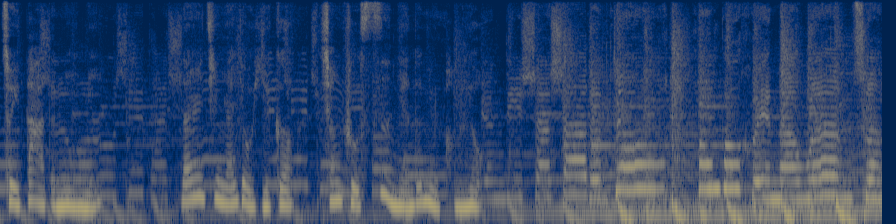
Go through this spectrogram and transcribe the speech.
最大的秘密。男人竟然有一个相处四年的女朋友。换不回那温存，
